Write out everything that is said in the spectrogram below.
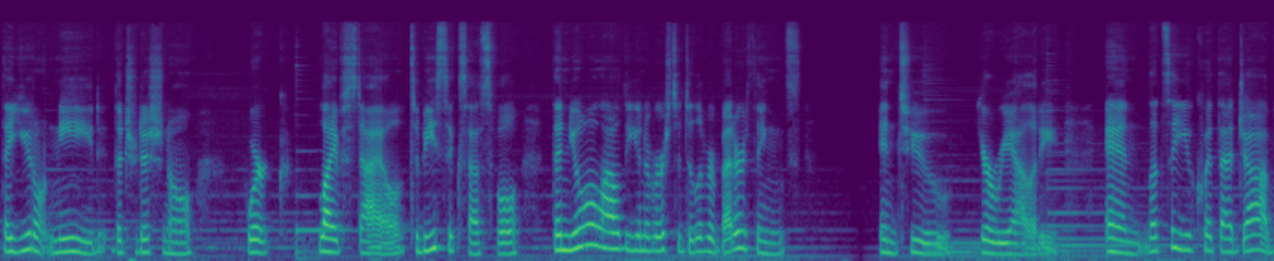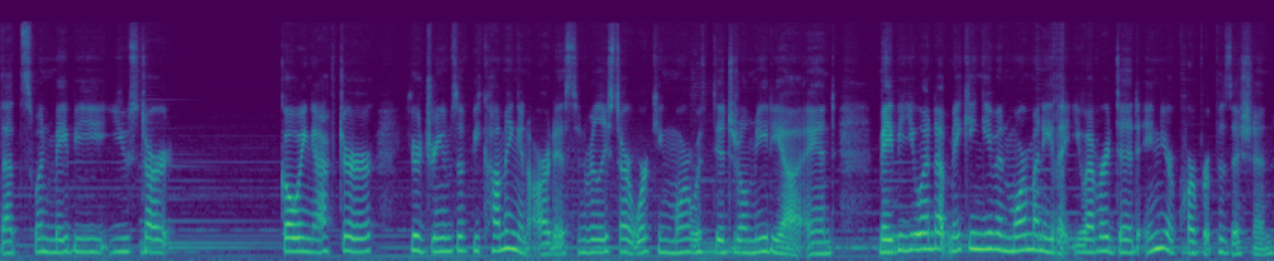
that you don't need the traditional work lifestyle to be successful, then you'll allow the universe to deliver better things into your reality. And let's say you quit that job, that's when maybe you start going after your dreams of becoming an artist and really start working more with digital media and maybe you end up making even more money that you ever did in your corporate position.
